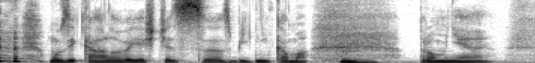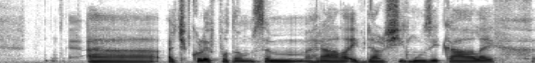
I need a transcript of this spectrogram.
muzikálový ještě s, s bídníkama hmm. pro mě. A, ačkoliv potom jsem hrála i v dalších muzikálech,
